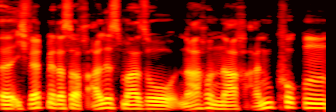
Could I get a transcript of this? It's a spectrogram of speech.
Äh, ich werde mir das auch alles mal so nach und nach angucken.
